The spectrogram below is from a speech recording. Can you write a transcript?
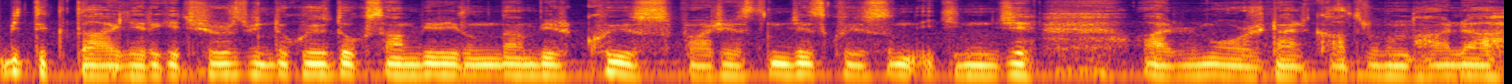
bir tık daha ileri geçiyoruz. 1991 yılından bir Kuyus parçası dinleyeceğiz. Kuyus'un ikinci albümü orijinal kadronun hala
